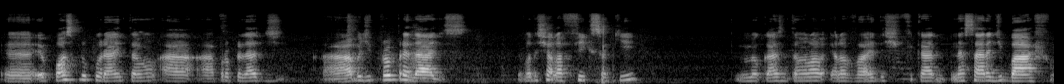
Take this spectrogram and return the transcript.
é, eu posso procurar então a, a propriedade, a aba de propriedades. Eu vou deixar ela fixa aqui. No meu caso, então, ela, ela vai ficar nessa área de baixo.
